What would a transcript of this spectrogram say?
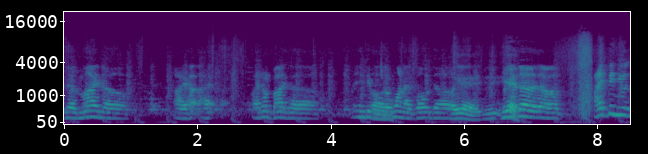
Because mine, uh, I, I, I don't buy the, individual Oh. one. I bought the. Oh, yeah. Yeah. the, the, I've been using.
